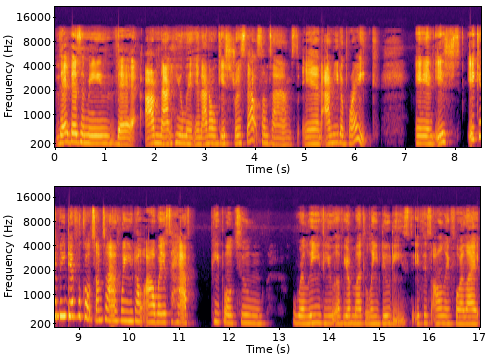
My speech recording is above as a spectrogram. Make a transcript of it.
that doesn't mean that I'm not human and I don't get stressed out sometimes and I need a break. And it's it can be difficult sometimes when you don't always have people to relieve you of your monthly duties. If it's only for like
